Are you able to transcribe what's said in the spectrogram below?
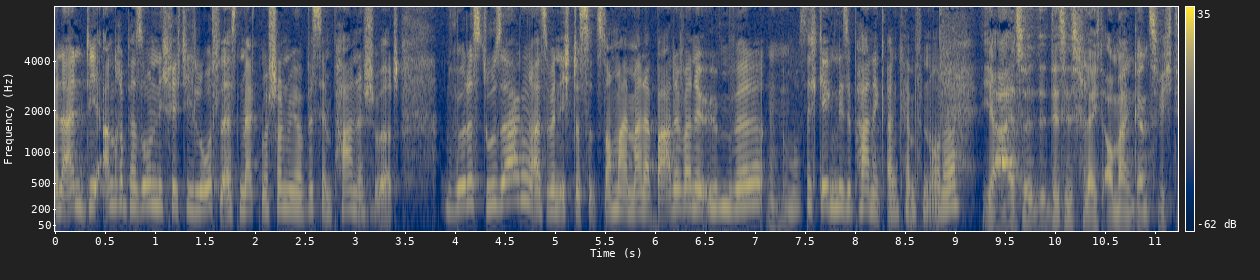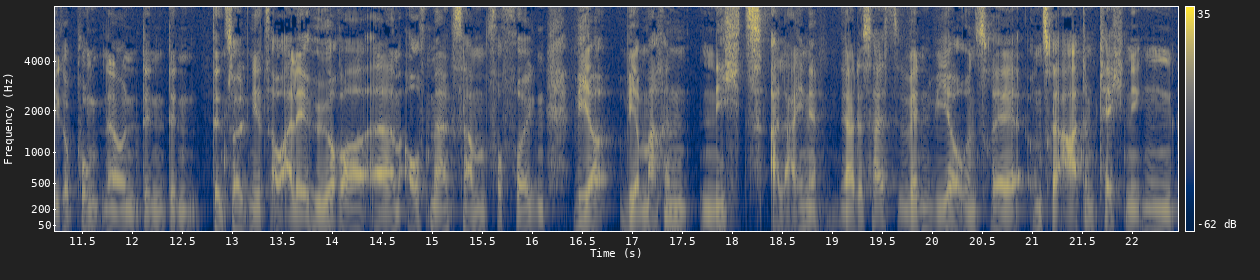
wenn einen die andere Person nicht richtig loslässt, merkt man schon, wie man ein bisschen panisch wird. Würdest du sagen, also wenn ich das jetzt nochmal in meiner Badewanne üben will, mhm. muss ich gegen diese Panik ankämpfen, oder? Ja, also das ist vielleicht auch mal ein ganz wichtiger Punkt, ne? Und den, den, den sollten jetzt auch alle Hörer ähm, aufmerksam verfolgen. Wir, wir machen nichts alleine. Ja, das heißt, wenn wir unsere, unsere Atemtechniken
